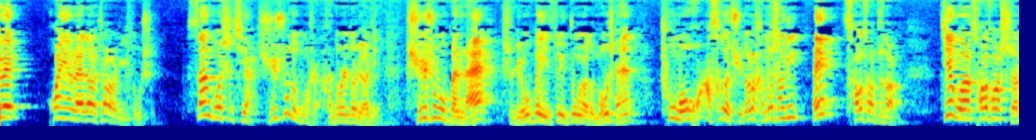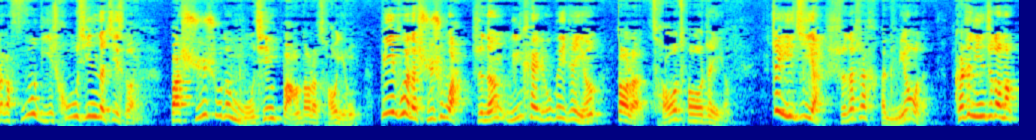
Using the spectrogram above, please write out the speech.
位，欢迎来到赵李读史。三国时期啊，徐庶的故事很多人都了解。徐庶本来是刘备最重要的谋臣，出谋划策，取得了很多胜利。哎，曹操知道了，结果曹操使了个釜底抽薪的计策，把徐庶的母亲绑到了曹营，逼迫的徐庶啊，只能离开刘备阵营，到了曹操阵营。这一计啊，使的是很妙的。可是您知道吗？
